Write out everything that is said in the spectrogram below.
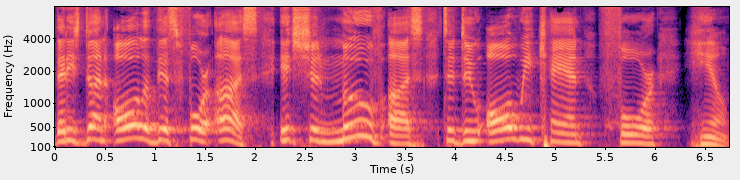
that he's done all of this for us, it should move us to do all we can for him.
